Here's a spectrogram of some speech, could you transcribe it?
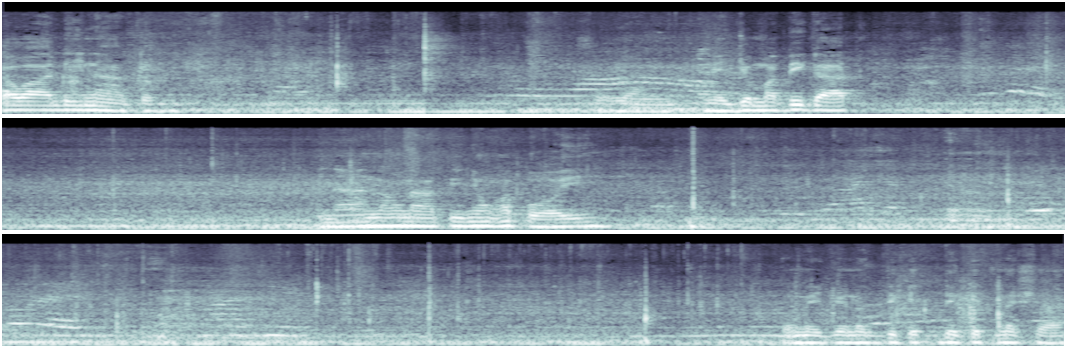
kawali natin. So yan, medyo mabigat. Inaan lang natin yung apoy. So, medyo nagdikit-dikit na siya.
